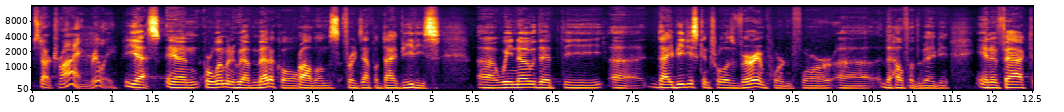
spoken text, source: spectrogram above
start trying, really. Yes, and for women who have medical problems, for example, diabetes, uh, we know that the uh, diabetes control is very important for uh, the health of the baby. And in fact,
